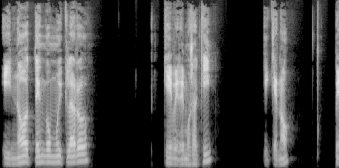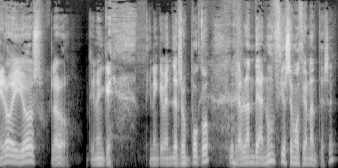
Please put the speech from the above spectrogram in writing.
y no tengo muy claro qué veremos aquí y qué no. Pero ellos, claro, tienen que, tienen que venderse un poco y hablan de anuncios emocionantes, ¿eh?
